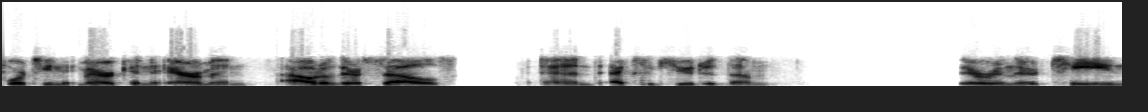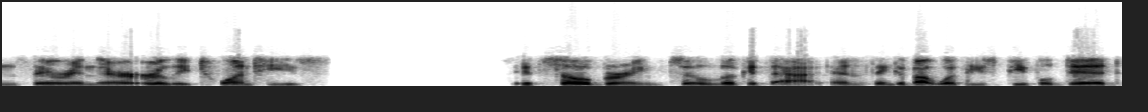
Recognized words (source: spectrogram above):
14 American airmen out of their cells and executed them. They were in their teens, they were in their early 20s, it's sobering to look at that and think about what these people did,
